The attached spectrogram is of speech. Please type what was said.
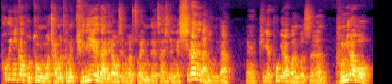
폭이니까 보통 뭐 잘못하면 길이의 단위라고 생각할 수가 있는데 사실은 이게 시간의 단위입니다. 예, 픽의 폭이라고 하는 것은 분이라고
